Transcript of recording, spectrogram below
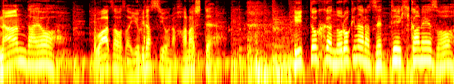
なんだよ。わざわざ呼び出すような話って。言っとくがのろけなら絶対聞かねえぞ。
